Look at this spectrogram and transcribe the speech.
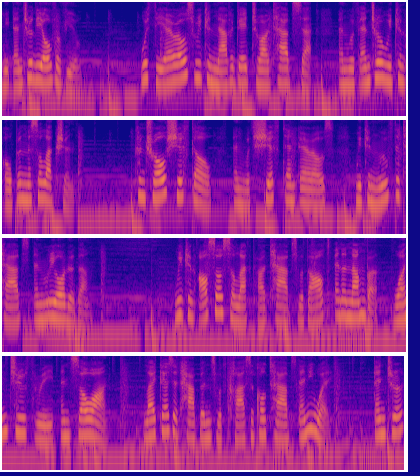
we enter the overview. With the arrows we can navigate to our tab set, and with Enter we can open the selection. Ctrl-Shift-O, and with Shift and arrows, we can move the tabs and reorder them. We can also select our tabs with Alt and a number, 1, 2, 3, and so on. Like as it happens with classical tabs anyway. Enter,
